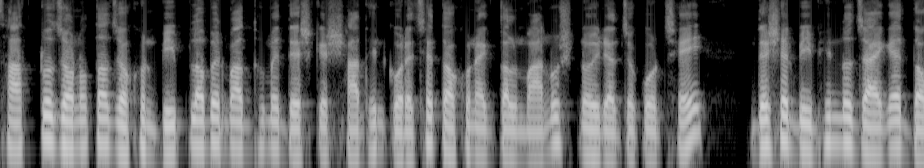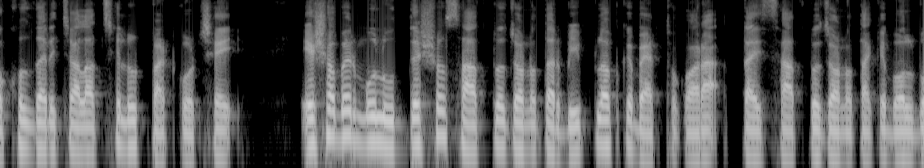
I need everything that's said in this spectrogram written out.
ছাত্র জনতা যখন বিপ্লবের মাধ্যমে দেশকে স্বাধীন করেছে, তখন একদল মানুষ নৈরাজ্য করছে, দেশের বিভিন্ন জায়গায় দখলদারি চালাচ্ছে, লুটপাট করছে। এসবের মূল উদ্দেশ্য ছাত্র জনতার বিপ্লবকে ব্যর্থ করা। তাই ছাত্র জনতাকে বলব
